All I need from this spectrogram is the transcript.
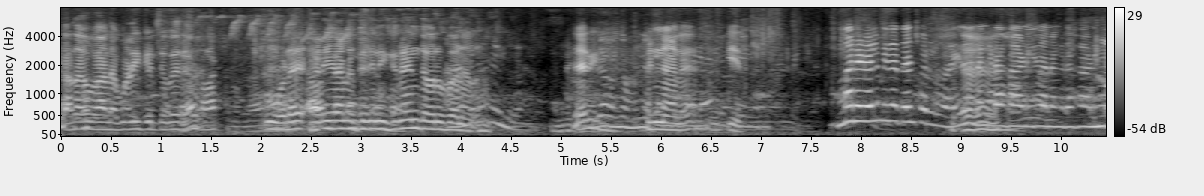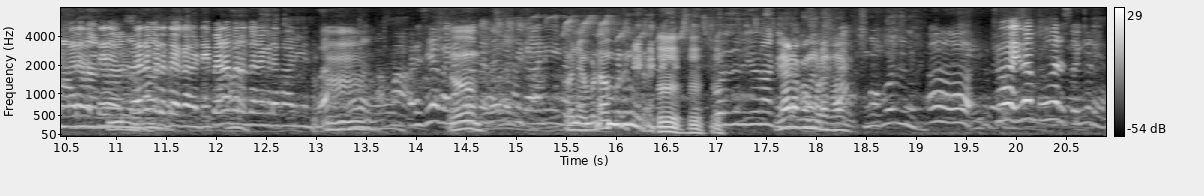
கதவால வலிக்கிட்டு வர உங்களோட அடையாளத்துக்கு நிற்கிற இந்த ஒரு பணம் சரி பின்னால இதை தான் சொல்லுவா. காட்டி கடைசியா கொஞ்சம் விடாம இதான் பூவரசு எங்கடையா?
